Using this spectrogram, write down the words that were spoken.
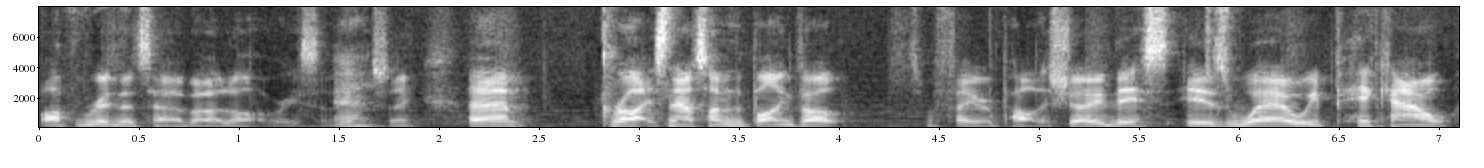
I've ridden the turbo a lot recently, Yeah. actually. Um, right, it's now time for the bike vault. It's my favourite part of the show. This is where we pick out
